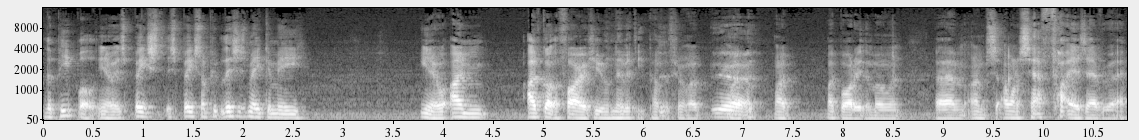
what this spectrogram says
the people. You know, it's based it's based on people. This is making me, you know, I'm I've got the fire of human liberty pumping through my Yeah. my, my, my body at the moment. Um, I'm I want to set fires everywhere.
